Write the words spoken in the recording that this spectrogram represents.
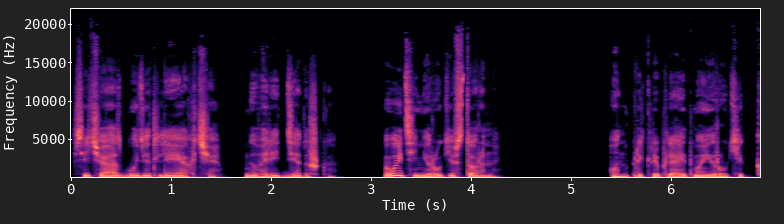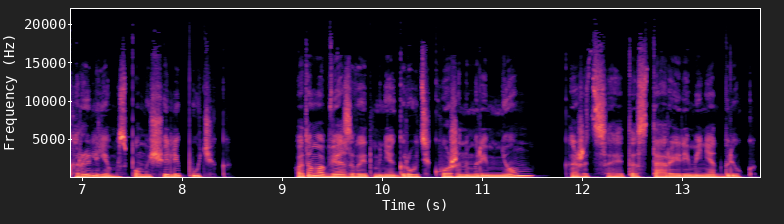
«Сейчас будет легче», — говорит дедушка. «Вытяни руки в стороны». Он прикрепляет мои руки к крыльям с помощью липучек. Потом обвязывает мне грудь кожаным ремнем, кажется, это старый ремень от брюк,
